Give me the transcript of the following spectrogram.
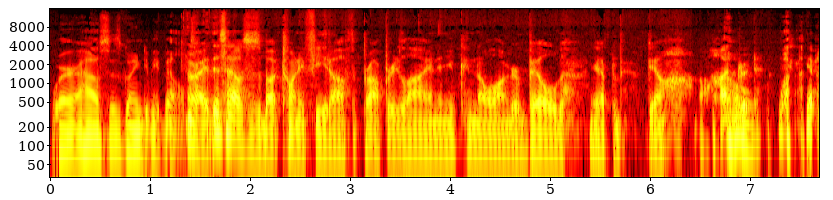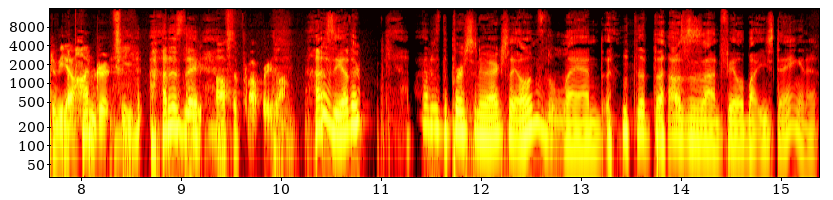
where a house is going to be built. all right. This house is about twenty feet off the property line, and you can no longer build. You have to be a, a hundred. Oh, wow. You have to be a hundred feet How does the off the property line. how does the other how does the person who actually owns the land that the house is on feel about you staying in it?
